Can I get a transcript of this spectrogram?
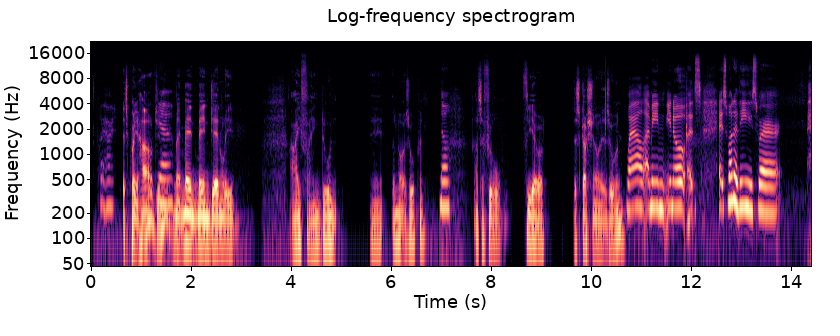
It's quite hard. it's quite hard. Yeah. know? Men men generally, I find don't uh, they're not as open. No, That's a full three hour discussion on its own. well, I mean, you know, it's it's one of these where.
